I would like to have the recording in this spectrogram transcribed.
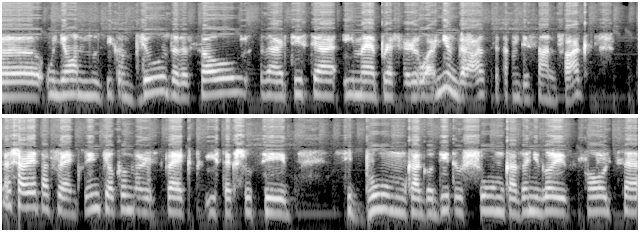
uh, u njoha me muzikën blues dhe soul dhe artistja ime e preferuar një nga se kam disa në fakt. Është Aretha Franklin, kjo këngë Respect ishte kështu si si bum, më ka goditur shumë, më ka dhënë një lloj force.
